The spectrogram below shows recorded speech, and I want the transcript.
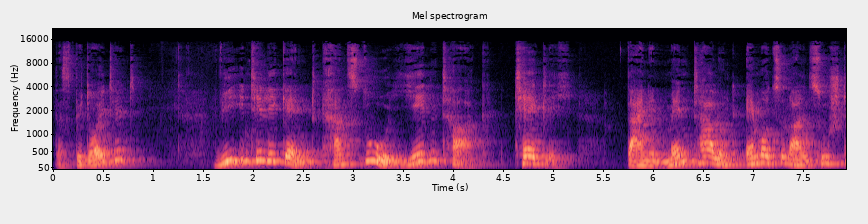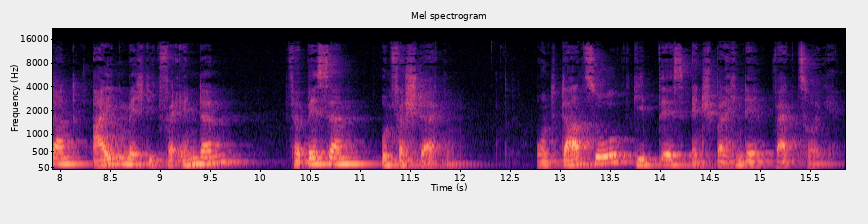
Das bedeutet, wie intelligent kannst du jeden Tag, täglich deinen mentalen und emotionalen Zustand eigenmächtig verändern, verbessern und verstärken? Und dazu gibt es entsprechende Werkzeuge.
